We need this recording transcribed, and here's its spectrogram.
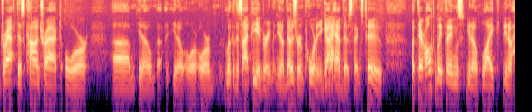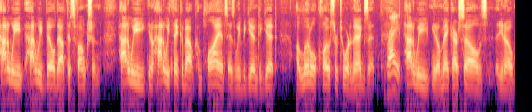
draft this contract or um, you know, uh, you know, or, or look at this IP agreement. You know, those are important. You got to Right. have those things too. But they're ultimately things, you know, like you know, how do we how do we build out this function? How do we you know how do we think about compliance as we begin to get a little closer toward an exit? Right. How do we you know make ourselves you know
